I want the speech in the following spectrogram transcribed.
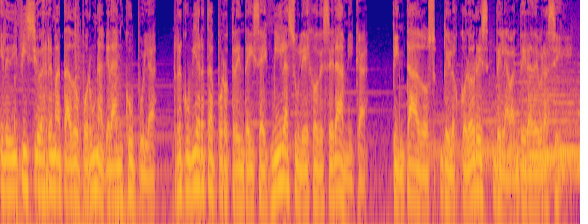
el edificio es rematado por una gran cúpula recubierta por 36.000 azulejos de cerámica, pintados de los colores de la bandera de Brasil.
